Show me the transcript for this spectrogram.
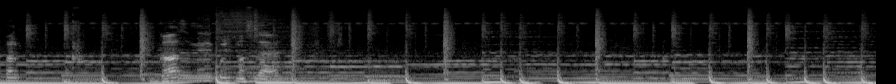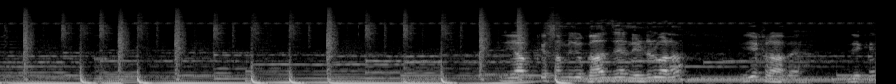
पर गाज में कुछ मसला है। ये आपके सामने जो गाज है, नीडल वाला, ये ख़राब है। देखें,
